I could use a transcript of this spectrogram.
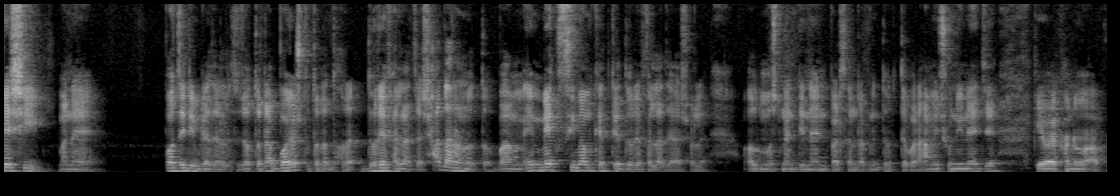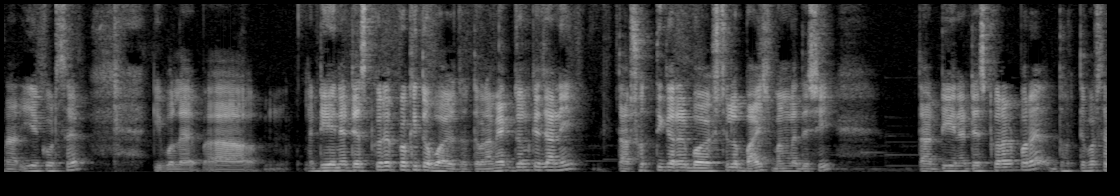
বেশি মানে পজিটিভ রেজাল্ট আছে। যতটা বয়স, ততটা ধরে ধরে ফেলা যায়। সাধারণত বা ম্যাক্সিমাম ক্ষেত্রে ধরে ফেলা যায় আসলে। অলমোস্ট নাইনটি নাইন পার্সেন্ট আপনি ধরতে পারেন। আমি শুনি নাই যে কেউ এখনও আপনার ইয়ে করছে। কি বলে ডিএনএ টেস্ট করে প্রকৃত বয়স ধরতে পারে। আমি একজনকে জানি, তার সত্যিকারের বয়স ছিল বাইশ, বাংলাদেশি। তার ডিএনএ টেস্ট করার পরে ধরতে পারছে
